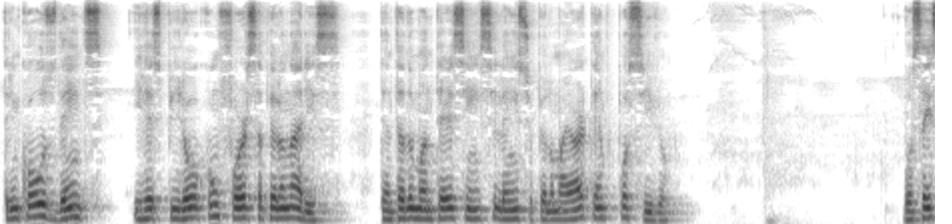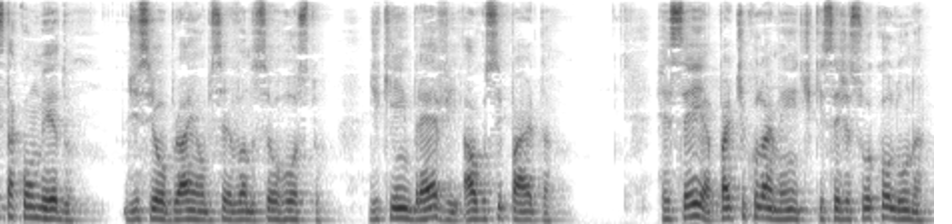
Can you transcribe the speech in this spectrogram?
Trincou os dentes e respirou com força pelo nariz, tentando manter-se em silêncio pelo maior tempo possível. Você está com medo, disse O'Brien observando seu rosto, de que em breve algo se parta. Receia particularmente que seja sua coluna,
